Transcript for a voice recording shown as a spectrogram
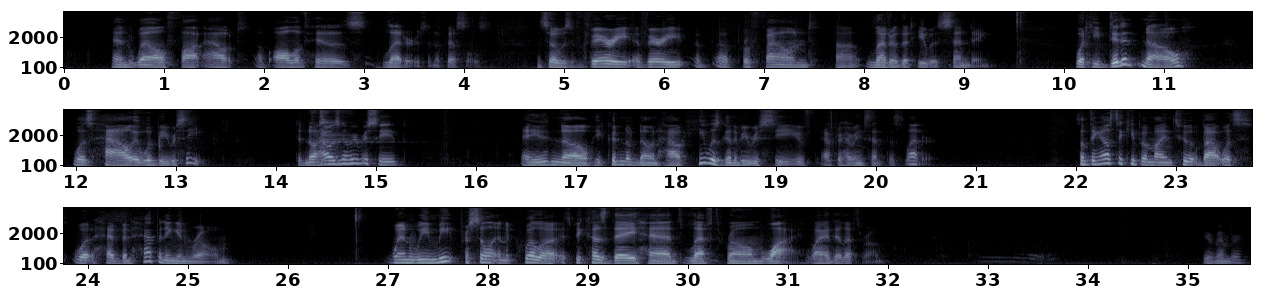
and well thought out of all of his letters and epistles. And so it was very, a very a, a profound uh, letter that he was sending. What he didn't know was how it would be received. Didn't know how it was going to be received. And he didn't know, he couldn't have known how he was going to be received after having sent this letter. Something else to keep in mind, too, about what's, what had been happening in Rome when we meet Priscilla and Aquila, it's because they had left Rome. Why? Why had they left Rome? You remember?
